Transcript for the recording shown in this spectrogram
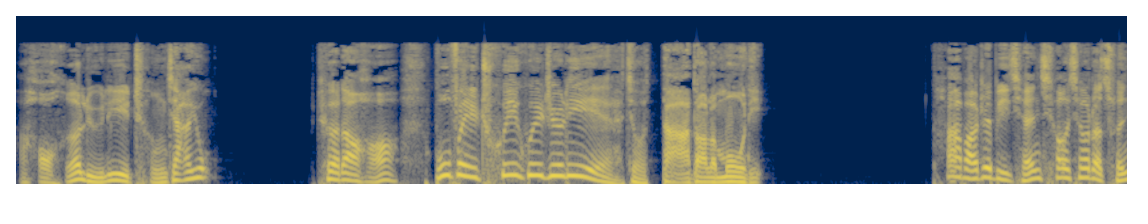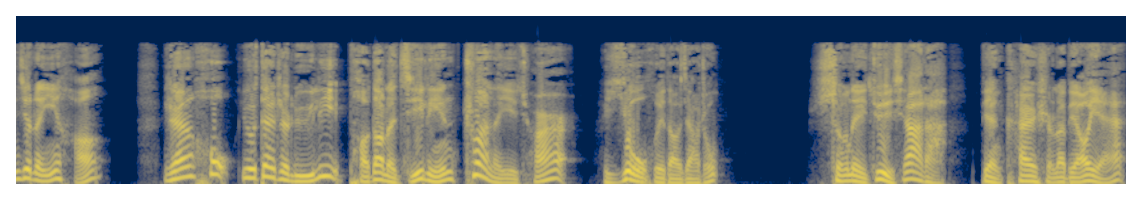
好和吕丽成家用，这倒好，不费吹灰之力就达到了目的。他把这笔钱悄悄的存进了银行，然后又带着吕丽跑到了吉林转了一圈又回到家中，声泪俱下的便开始了表演。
